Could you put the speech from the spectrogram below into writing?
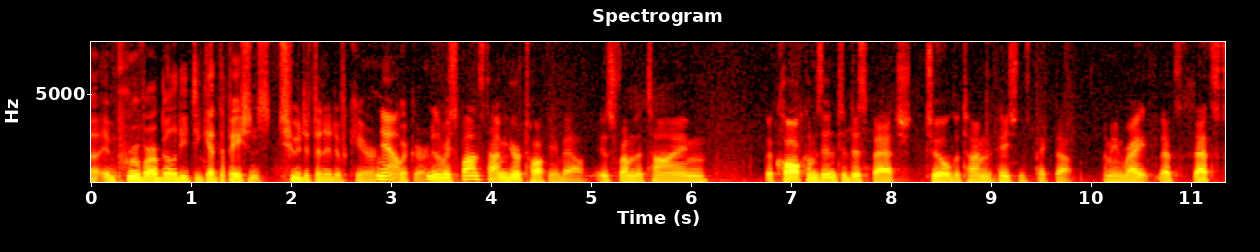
uh, improve our ability to get the patients to definitive care Now, quicker. the response time you're talking about is from the time the call comes into dispatch till the time the patient's picked up. I mean, right? That's, that's,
